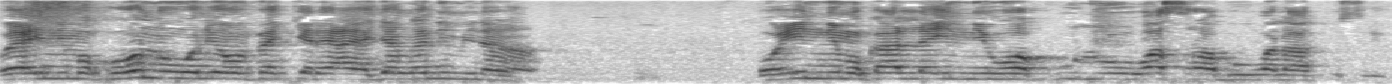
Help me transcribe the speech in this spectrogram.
O innimo ko honnum woni on feccere aya jangani minana. O innimo ko allah inni wa kulu wasrabu wala tusrifu.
